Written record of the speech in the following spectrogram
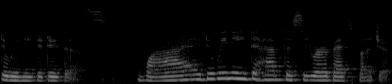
do we need to do this? Why do we need to have the zero based budget?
